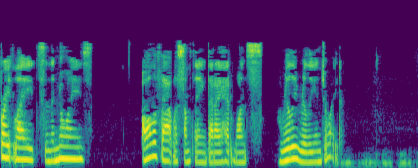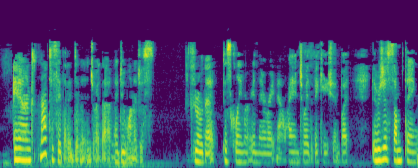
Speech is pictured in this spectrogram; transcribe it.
bright lights and the noise. All of that was something that I had once really, really enjoyed. And not to say that I didn't enjoy that. I do want to just throw that disclaimer in there right now. I enjoyed the vacation, but there was just something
